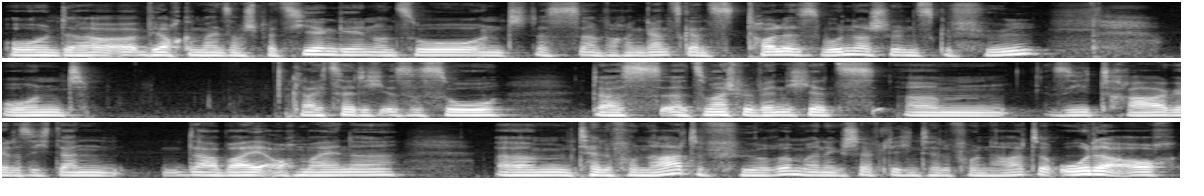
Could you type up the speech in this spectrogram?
und äh, wir auch gemeinsam spazieren gehen und so. Und das ist einfach ein ganz, ganz tolles, wunderschönes Gefühl. Und gleichzeitig ist es so, dass äh, zum Beispiel, wenn ich jetzt ähm, sie trage, dass ich dann dabei auch meine ähm, Telefonate führe, meine geschäftlichen Telefonate oder auch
